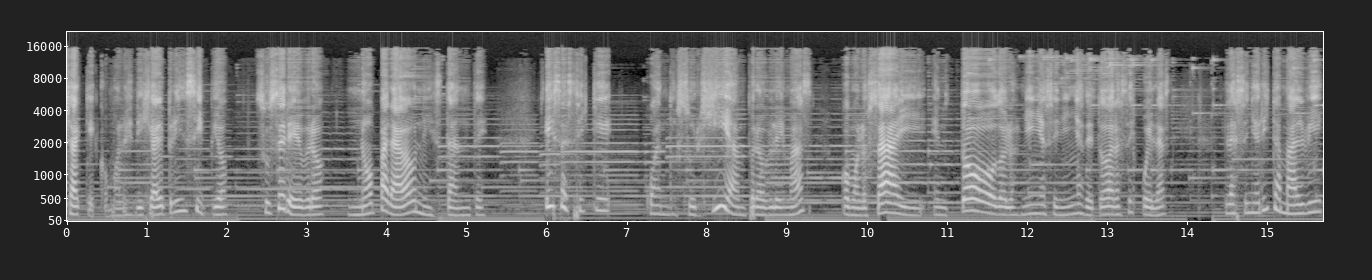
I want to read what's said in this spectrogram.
ya que, como les dije al principio, su cerebro no paraba un instante. Es así que cuando surgían problemas, como los hay en todos los niños y niñas de todas las escuelas, la señorita Malvi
